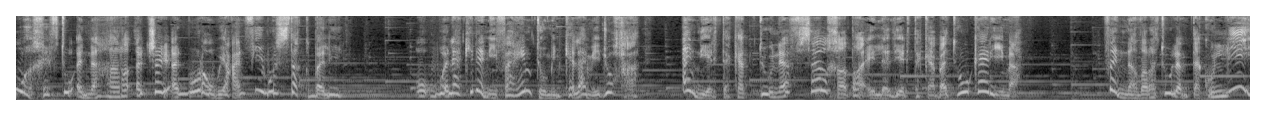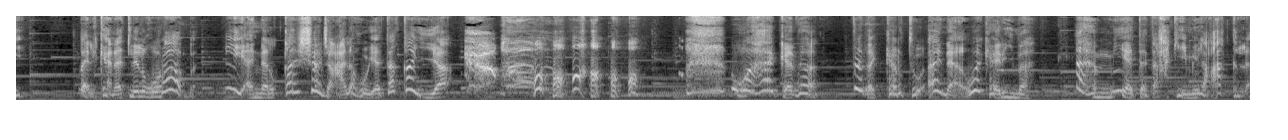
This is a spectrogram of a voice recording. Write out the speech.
وخفت أنها رأت شيئا مروعا في مستقبلي. ولكنني فهمت من كلام جحا أني ارتكبت نفس الخطأ الذي ارتكبته كريمة. فالنظرة لم تكن لي بل كانت للغراب لأن القش جعله يتقيأ. وهكذا تذكرت أنا وكريمة أهمية تحكيم العقل.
